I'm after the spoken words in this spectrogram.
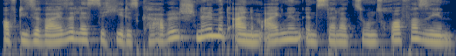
Auf diese Weise lässt sich jedes Kabel schnell mit einem eigenen Installationsrohr versehen.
